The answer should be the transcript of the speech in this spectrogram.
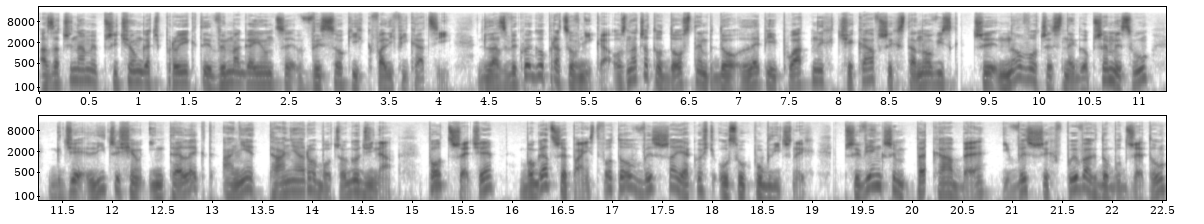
a zaczynamy przyciągać projekty wymagające wysokich kwalifikacji. Dla zwykłego pracownika oznacza to dostęp do lepiej płatnych, ciekawszych stanowisk czy nowoczesnego przemysłu, gdzie liczy się intelekt, a nie tania roboczo godzina. Po trzecie, Bogatsze państwo to wyższa jakość usług publicznych. Przy większym PKB i wyższych wpływach do budżetu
